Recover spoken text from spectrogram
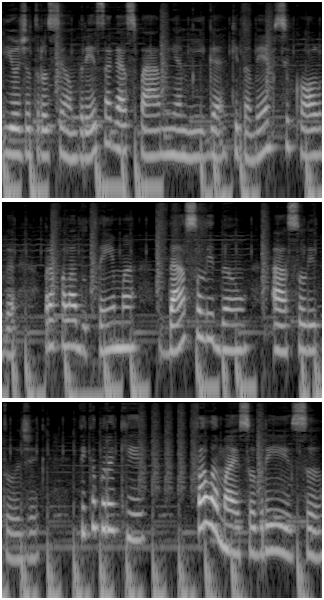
E hoje eu trouxe a Andressa Gaspar, minha amiga, que também é psicóloga, para falar do tema da solidão à solitude. Fica por aqui. Fala mais sobre isso.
